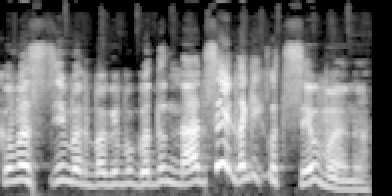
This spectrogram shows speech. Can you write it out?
Como assim, mano? O bagulho bugou do nada. Sei lá o que aconteceu, mano.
